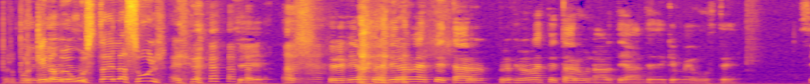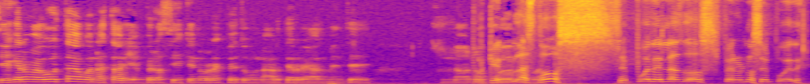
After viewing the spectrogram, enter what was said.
pero ¿por qué no me gusta el azul? sí. Prefiero, prefiero respetar, prefiero respetar un arte antes de que me guste. Si es que no me gusta, bueno, está bien, pero si es que no respeto un arte realmente, no, no. ¿Por qué no las dos? Se pueden las dos, pero no se puede.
